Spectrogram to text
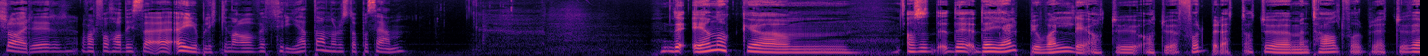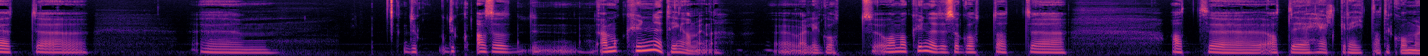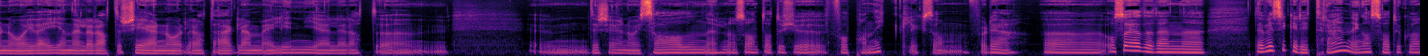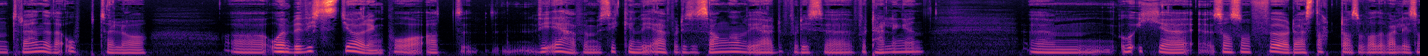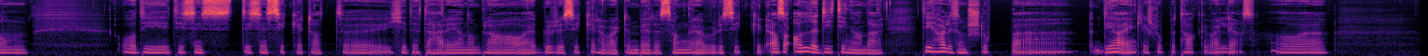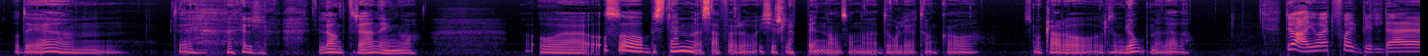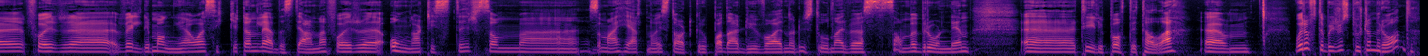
klarer å hvert fall ha disse eh, øyeblikkene av frihet da, når du står på scenen? Det er nok um, Altså, det, det hjelper jo veldig at du, at du er forberedt. At du er mentalt forberedt. Du vet uh, um, du, du, Altså, jeg må kunne tingene mine uh, veldig godt. Og jeg må kunne det så godt at uh, at, uh, at det er helt greit at det kommer noe i veien, eller at det skjer noe, eller at jeg glemmer ei linje, eller at uh, um, det skjer noe i salen, eller noe sånt. At du ikke får panikk, liksom, for det. Uh, og så er det den Det er vel sikkert i trening også, at du kan trene deg opp til å uh, Og en bevisstgjøring på at vi er her for musikken, vi er for disse sangene, vi er for disse fortellingene. Um, og ikke sånn som før, da jeg starta, så var det veldig sånn Og de, de, syns, de syns sikkert at uh, ikke dette her er noe bra, og jeg burde sikkert ha vært en bedre sanger. jeg burde sikkert, Altså alle de tingene der. De har liksom sluppet De har egentlig sluppet taket veldig, altså. Og, og det er um, Det er lang trening. og og, og så bestemme seg for å ikke slippe inn noen sånne dårlige tanker. og Så man klarer å liksom, jobbe med det, da. Du er jo et forbilde for uh, veldig mange, og er sikkert en ledestjerne for uh, unge artister som, uh, som, er helt nå i startgropa, der du var når du sto nervøs sammen med broren din tidlig på 80-tallet. Um, hvor ofte blir du spurt om råd?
